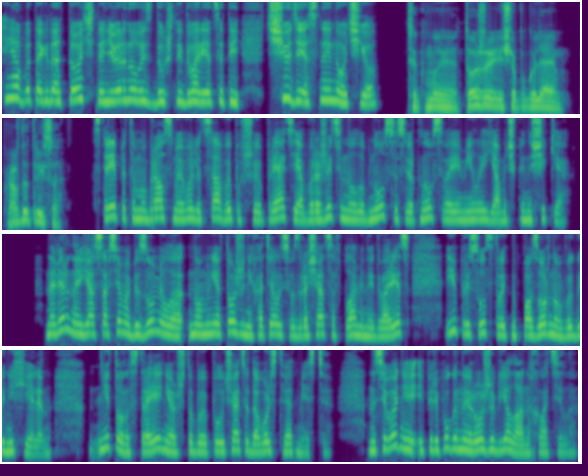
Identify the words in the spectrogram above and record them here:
Я бы тогда точно не вернулась в душный дворец этой чудесной ночью. Так мы тоже еще погуляем, правда, Триса? С трепетом убрал с моего лица выпавшую прядь и обворожительно улыбнулся, сверкнув своей милой ямочкой на щеке. Наверное, я совсем обезумела, но мне тоже не хотелось возвращаться в пламенный дворец и присутствовать на позорном выгоне Хелен. Не то настроение, чтобы получать удовольствие от мести. На сегодня и перепуганные рожи Бьялана хватило.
